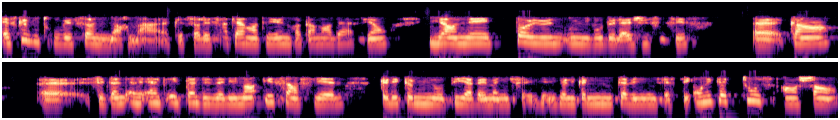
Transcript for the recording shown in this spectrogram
Est-ce que vous trouvez ça normal que sur les 141 recommandations, il n'y en ait pas une au niveau de la justice euh, quand euh, c'est un, un- est un des éléments essentiels que les communautés avaient manifesté, que les communautés avaient manifesté. On était tous en chambre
